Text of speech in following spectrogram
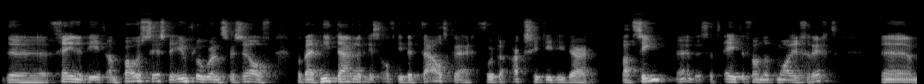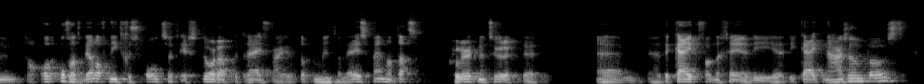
degene die het aan het posten is, de influencer zelf, waarbij het niet duidelijk is of die betaald krijgt voor de actie die hij daar laat zien, hè, dus het eten van het mooie gerecht. Um, of dat wel of niet gesponsord is door dat bedrijf waar je op dat moment aanwezig bent. Want dat kleurt natuurlijk de, um, de kijk van degene die, eh, die kijkt naar zo'n post.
